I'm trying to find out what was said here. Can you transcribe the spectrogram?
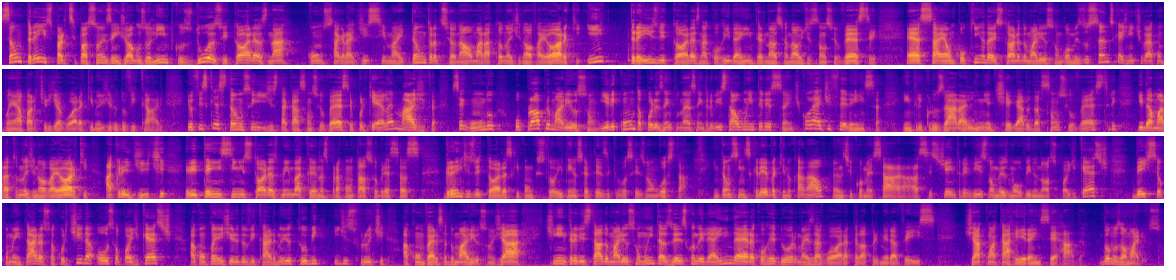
São três participações em Jogos Olímpicos, duas vitórias na consagradíssima e tão tradicional Maratona de Nova York e três vitórias na corrida internacional de São Silvestre. Essa é um pouquinho da história do Marilson Gomes dos Santos que a gente vai acompanhar a partir de agora aqui no Giro do Vicário. Eu fiz questão sim de destacar São Silvestre porque ela é mágica, segundo o próprio Marilson. E ele conta, por exemplo, nessa entrevista algo interessante. Qual é a diferença entre cruzar a linha de chegada da São Silvestre e da Maratona de Nova York? Acredite, ele tem sim histórias bem bacanas para contar sobre essas grandes vitórias que conquistou e tenho certeza que vocês vão gostar. Então se inscreva aqui no canal antes de começar a assistir a entrevista ou mesmo ouvir o nosso podcast. Deixe seu comentário, a sua curtida, ouça o podcast, acompanhe o Giro do Vicário no YouTube e desfrute a conversa do Marilson. Já tinha entrevistado o Marilson muitas vezes quando ele ainda era corredor, mas agora pela primeira vez já com a carreira encerrada. Vamos ao Marilson.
